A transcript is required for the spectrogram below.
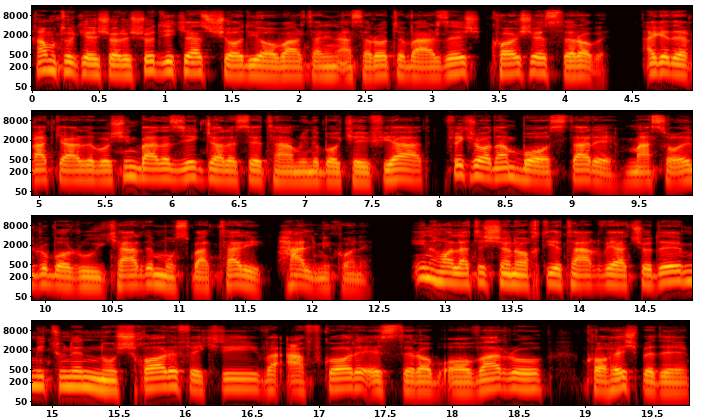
همونطور که اشاره شد یکی از شادی آورترین اثرات ورزش کاهش استرابه. اگه دقت کرده باشین بعد از یک جلسه تمرین با کیفیت فکر آدم بازتره مسائل رو با رویکرد مثبتتری حل می‌کنه این حالت شناختی تقویت شده می‌تونه نشخار فکری و افکار استراب آور رو کاهش بده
